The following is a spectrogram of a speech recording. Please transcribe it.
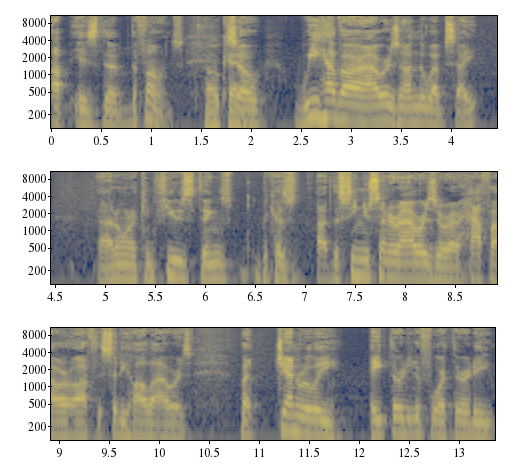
up is the the phones. Okay. So we have our hours on the website. I don't want to confuse things because uh, the senior center hours are a half hour off the city hall hours, but generally 8:30 to 4:30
